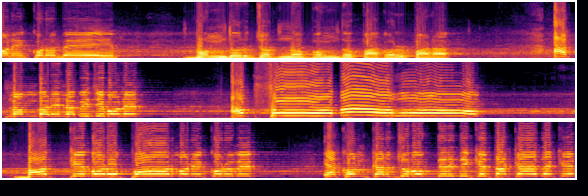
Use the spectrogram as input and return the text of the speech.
মনে করবে। বন্ধুর জন্য বন্ধু পাগল পাড়া। আট নম্বরে নবীজি বলেন বাপকে বড় পর মনে করবে, এখনকার যুবকদের দিকে তাকায় দেখেন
